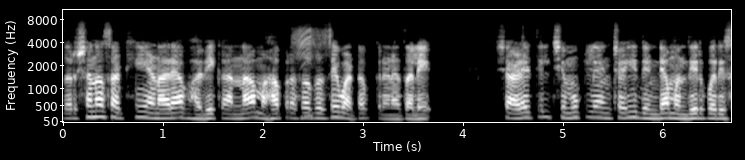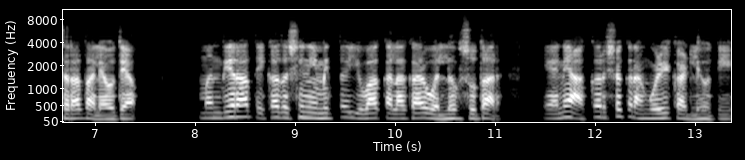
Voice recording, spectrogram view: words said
दर्शनासाठी येणाऱ्या भाविकांना महाप्रसादाचे वाटप करण्यात आले. शाळेतील चिमुकल्यांच्याही दिंड्या मंदिर परिसरात आल्या होत्या. मंदिरात एकादशी निमित्त युवा कलाकार वल्लभ सुतार याने आकर्षक रांगोळी काढली होती.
